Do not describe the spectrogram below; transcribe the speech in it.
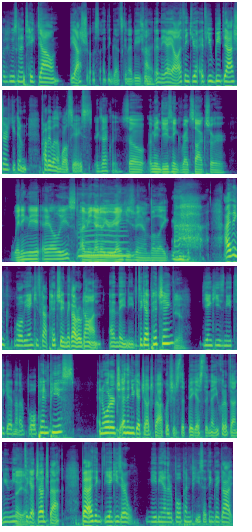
but who's gonna take down the Astros? I think that's gonna be kind of in the AL. I think you if you beat the Astros, you can probably win the World Series. Exactly. So, I mean, do you think Red Sox are winning the AL East? I mean, I know you're a Yankees Mm. fan, but like, I think well, the Yankees got pitching. They got Rodon, and they needed to get pitching. yeah, The Yankees need to get another bullpen piece in order to, and then you get Judge back, which is the biggest thing that you could have done. You need Oh, yeah. to get Judge back, but I think the Yankees are maybe another bullpen piece. I think they got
